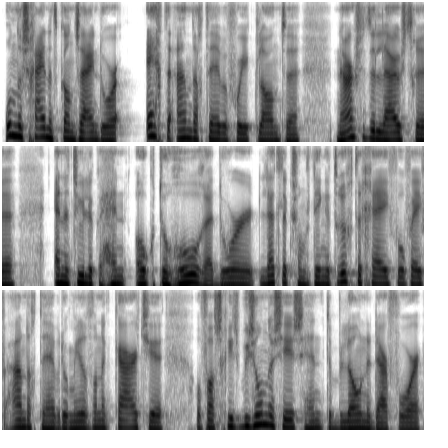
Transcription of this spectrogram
onderscheidend kan zijn door echte aandacht te hebben voor je klanten, naar ze te luisteren en natuurlijk hen ook te horen. Door letterlijk soms dingen terug te geven of even aandacht te hebben door middel van een kaartje. Of als er iets bijzonders is, hen te belonen daarvoor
